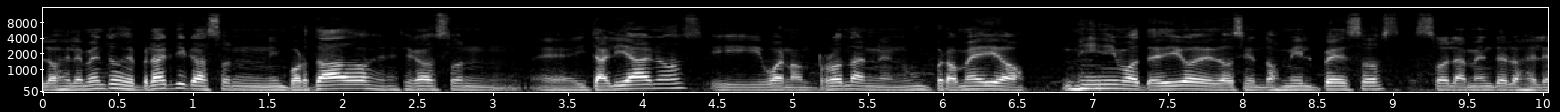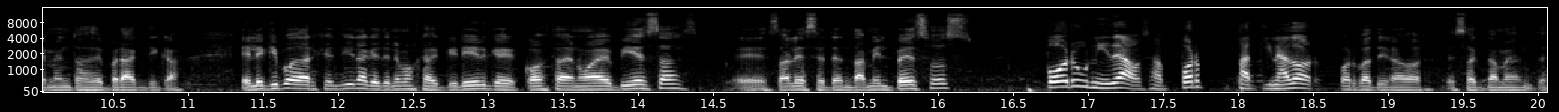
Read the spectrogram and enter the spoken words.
los elementos de práctica son importados, en este caso son eh, italianos y bueno, rondan en un promedio mínimo, te digo, de 200 mil pesos solamente los elementos de práctica. El equipo de Argentina que tenemos que adquirir, que consta de nueve piezas, eh, sale 70 mil pesos, por unidad, o sea, por patinador. Por patinador, exactamente.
